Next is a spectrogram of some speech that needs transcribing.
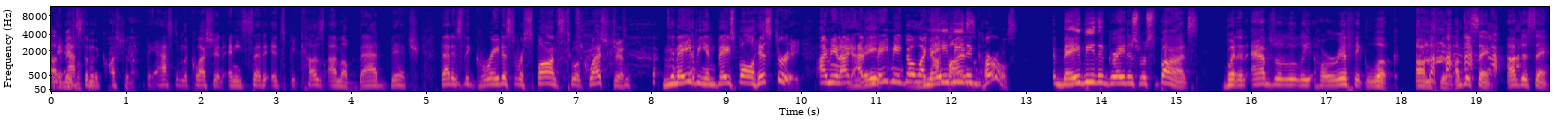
uh, they asked him the question. They asked him the question, and he said, "It's because I'm a bad bitch." That is the greatest response to a question, maybe in baseball history. I mean, I, I made me go like, maybe the pearls. Maybe the greatest response but an absolutely horrific look on the field. I'm just saying. I'm just saying.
